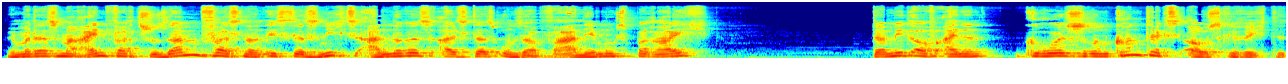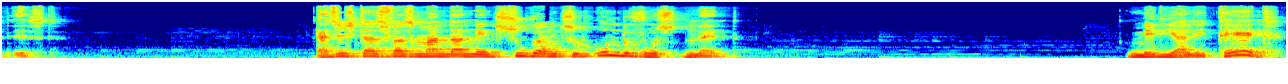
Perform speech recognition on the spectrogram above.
Wenn wir das mal einfach zusammenfassen, dann ist das nichts anderes, als dass unser Wahrnehmungsbereich damit auf einen größeren Kontext ausgerichtet ist. Das ist das, was man dann den Zugang zum Unbewussten nennt. Medialität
